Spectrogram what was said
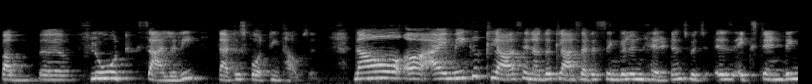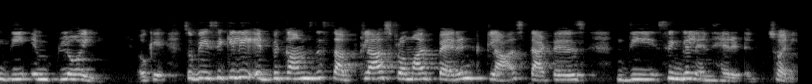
pub, uh, float salary that is 40,000. Now uh, I make a class, another class that is single inheritance which is extending the employee okay? So basically it becomes the subclass from our parent class that is the single inheritance sorry.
